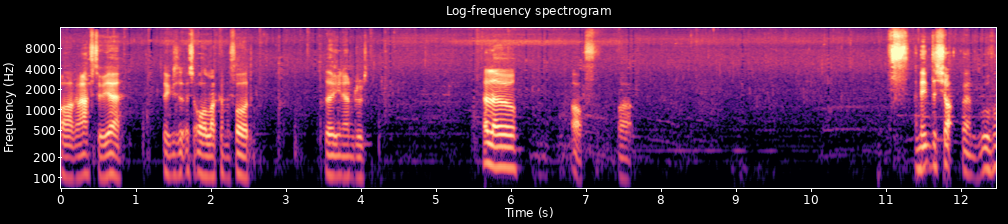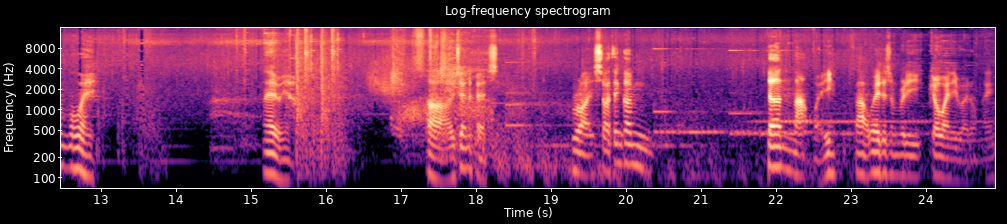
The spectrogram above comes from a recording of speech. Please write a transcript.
Oh, I'm gonna have to, yeah. Because It's all I can afford. 1300. Hello. Oh, fuck. I need the shotgun. Move him away. There we are. Ah, oh, getting a piss. Right, so I think I'm done that way. That way doesn't really go anywhere, I don't think.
